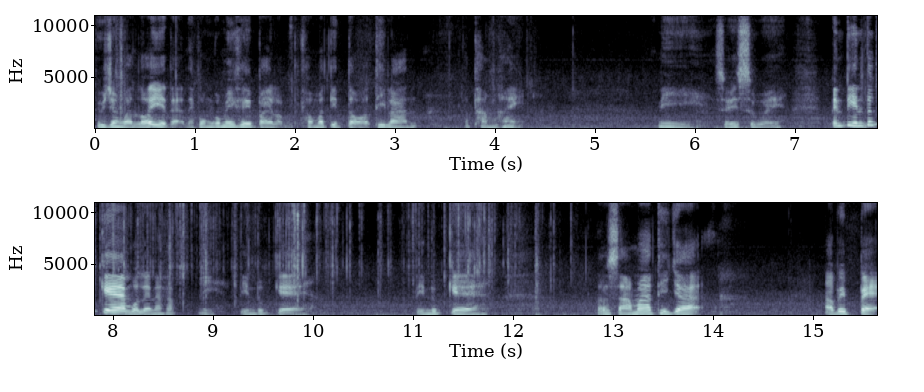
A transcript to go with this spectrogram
อยู่จังหวัดร้อยเอ็ดอะแต่ผมก็ไม่เคยไปหรอกเขามาติดต่อที่ร้านก็ทำให้ นี่สวยๆเป็นตีนตุ๊กแกหมดเลยนะครับ นี่ตีนตุ๊กแกตีนตุ๊กแก เราสามารถที่จะเอาไปแปะ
